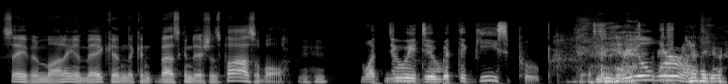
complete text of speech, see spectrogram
saving money and making the con- best conditions possible. Mhm. What do we do with the geese poop? real world.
